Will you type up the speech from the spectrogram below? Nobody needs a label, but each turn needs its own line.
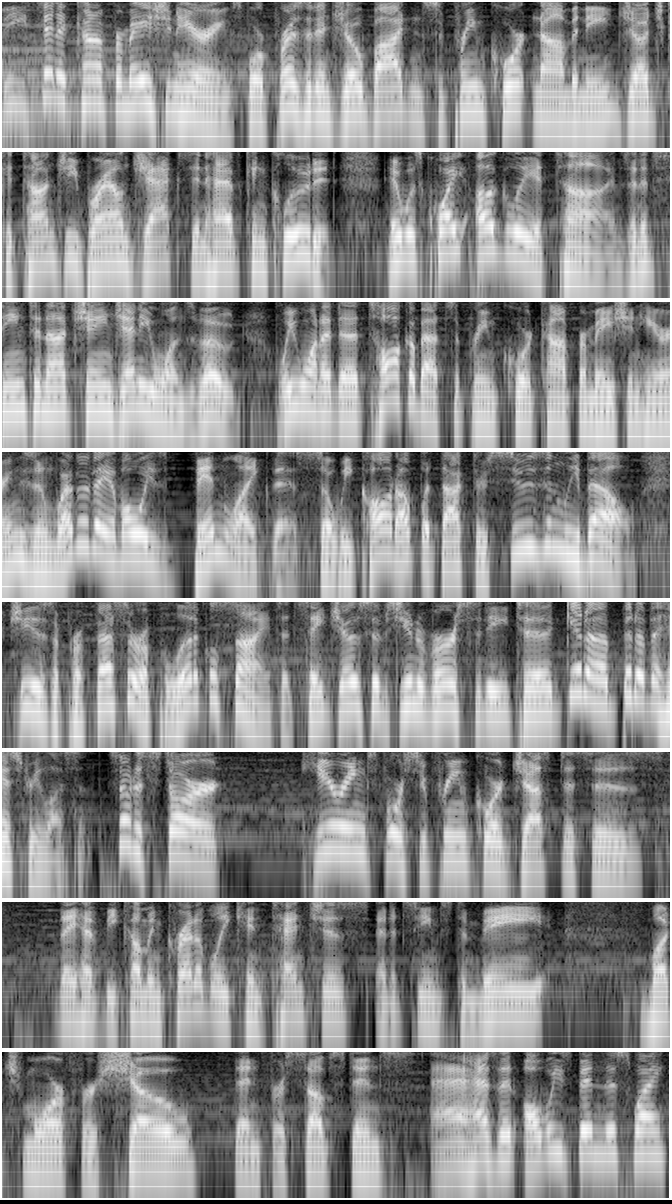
The Senate confirmation hearings for President Joe Biden's Supreme Court nominee, Judge Ketanji Brown Jackson, have concluded. It was quite ugly at times, and it seemed to not change anyone's vote. We wanted to talk about Supreme Court confirmation hearings and whether they have always been like this, so we caught up with Dr. Susan Liebell. She is a professor of political science at St. Joseph's University to get a bit of a history lesson. So, to start, hearings for Supreme Court justices they have become incredibly contentious, and it seems to me much more for show than for substance. Uh, has it always been this way?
